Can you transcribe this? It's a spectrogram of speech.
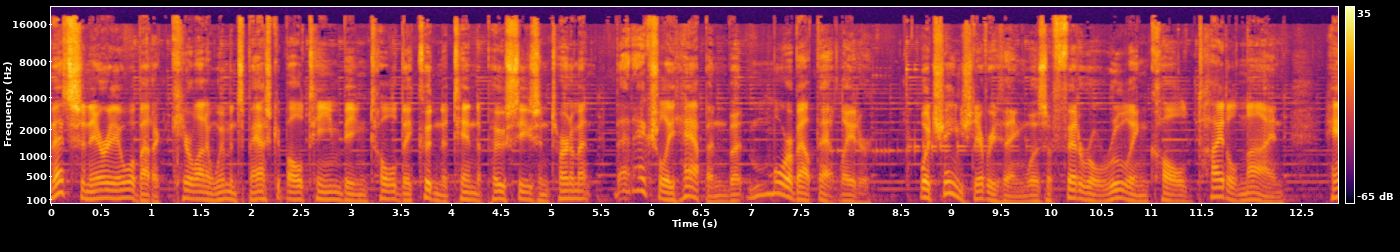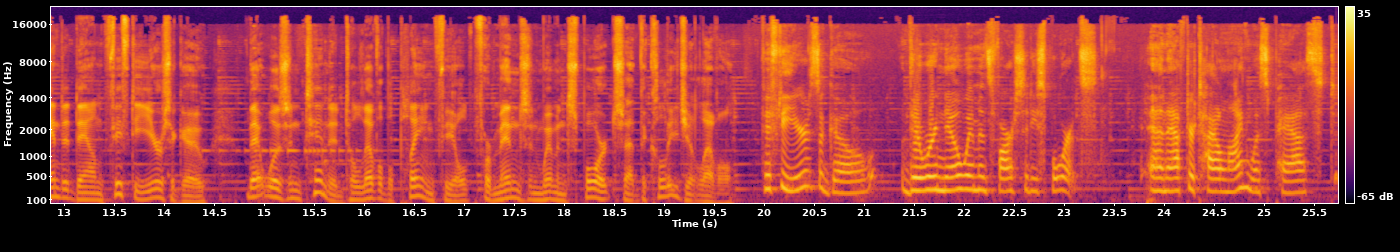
And that scenario about a Carolina women's basketball team being told they couldn't attend a postseason tournament, that actually happened, but more about that later. What changed everything was a federal ruling called Title IX, handed down 50 years ago, that was intended to level the playing field for men's and women's sports at the collegiate level. 50 years ago, there were no women's varsity sports. And after Title IX was passed,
